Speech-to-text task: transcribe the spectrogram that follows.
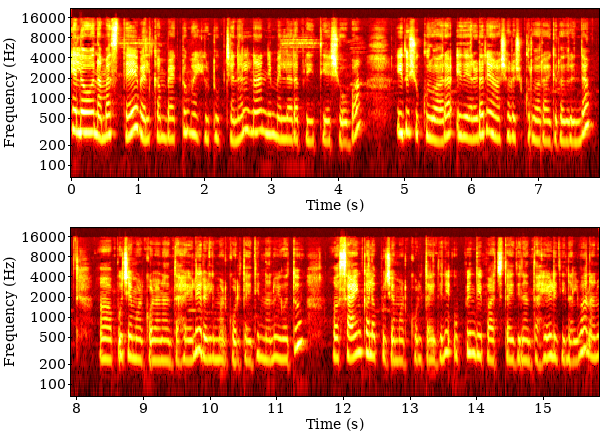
ಹೆಲೋ ನಮಸ್ತೆ welcome back to my YouTube channel ನಾನು ನಿಮ್ಮೆಲ್ಲರ ಪ್ರೀತಿಯ ಶೋಭಾ. ಇದು ಶುಕ್ರವಾರ, ಇದು ಎರಡನೇ ಆಷಾಢ ಶುಕ್ರವಾರ ಆಗಿರೋದ್ರಿಂದ ಪೂಜೆ ಮಾಡ್ಕೊಳ್ಳೋಣ ಅಂತ ಹೇಳಿ ರೆಡಿ ಮಾಡ್ಕೊಳ್ತಾ ಇದ್ದೀನಿ. ನಾನು ಇವತ್ತು ಸಾಯಂಕಾಲ ಪೂಜೆ ಮಾಡ್ಕೊಳ್ತಾ ಇದ್ದೀನಿ. ಉಪ್ಪಿನ ದೀಪ ಹಚ್ತಾ ಇದ್ದೀನಿ ಅಂತ ಹೇಳಿದ್ದೀನಲ್ವ? ನಾನು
